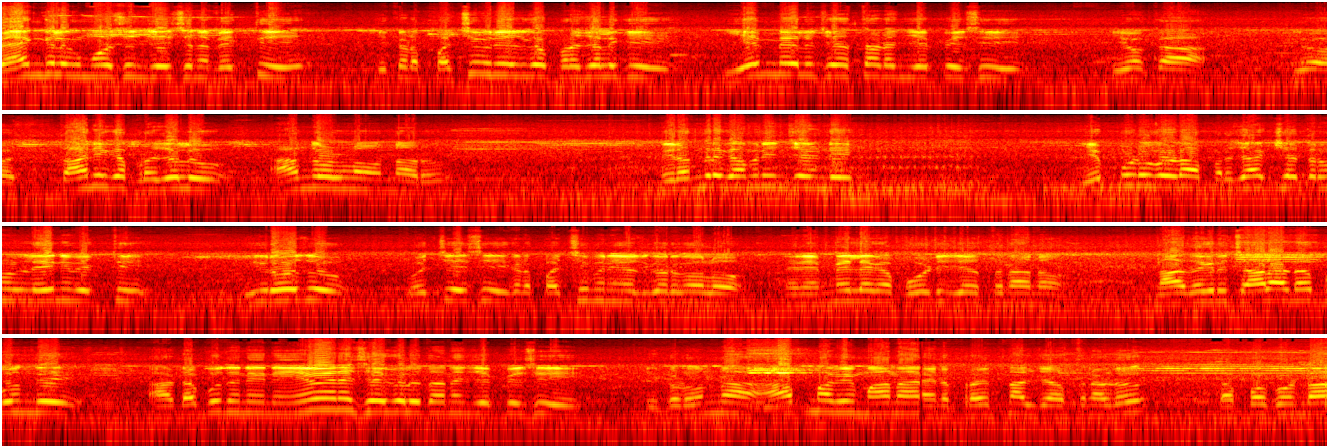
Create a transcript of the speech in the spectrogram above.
బ్యాంకులకు మోసం చేసిన వ్యక్తి ఇక్కడ పశ్చిమ నియోజకవర్గ ప్రజలకి ఏం మేలు చేస్తాడని చెప్పేసి ఈ యొక్క స్థానిక ప్రజలు ఆందోళన ఉన్నారు. మీరందరూ గమనించండి. ఎప్పుడు కూడా ప్రజాక్షేత్రంలో లేని వ్యక్తి ఈరోజు వచ్చేసి ఇక్కడ పశ్చిమ నియోజకవర్గంలో నేను ఎమ్మెల్యేగా పోటీ చేస్తున్నాను. నా దగ్గర చాలా డబ్బు ఉంది. ఆ డబ్బుతో నేను ఏమైనా చేయగలుగుతానని చెప్పేసి ఇక్కడ ఉన్న ఆత్మాభిమాన ఆయన ప్రయత్నాలు చేస్తున్నాడు. తప్పకుండా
